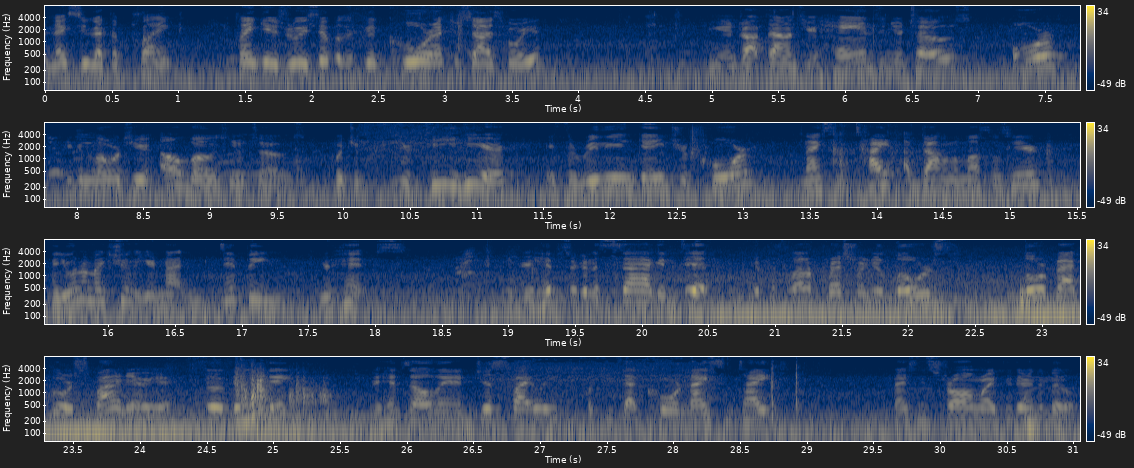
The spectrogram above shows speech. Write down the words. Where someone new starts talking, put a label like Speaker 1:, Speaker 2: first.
Speaker 1: And next you got the plank. Planking is really simple. It's a good core exercise for you. You're gonna drop down to your hands and your toes, or you can lower to your elbows and your toes. But your, your key here is to really engage your core, nice and tight abdominal muscles here. And you wanna make sure that you're not dipping your hips. If your hips are gonna sag and dip, it puts a lot of pressure on your lower, lower back, lower spine area. So if anything, keep your hips elevated just slightly, but keep that core nice and tight, nice and strong right through there in the middle.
